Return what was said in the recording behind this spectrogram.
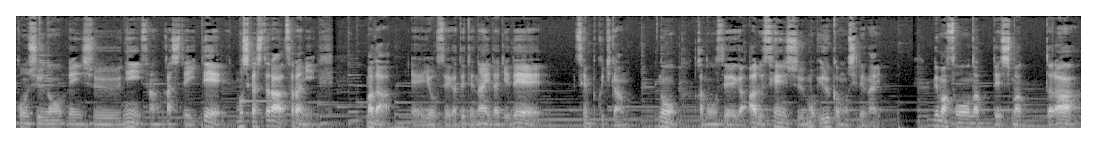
今週の練習に参加していてもしかしたらさらにまだ、えー、陽性が出てないだけで潜伏期間の可能性がある選手もいるかもしれない。でまあそうなってしまったら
